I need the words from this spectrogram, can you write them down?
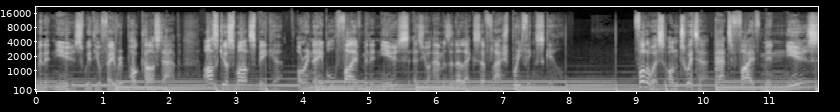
Minute News with your favourite podcast app. Ask your smart speaker or enable 5 Minute News as your Amazon Alexa flash briefing skill. Follow us on Twitter at 5min News.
